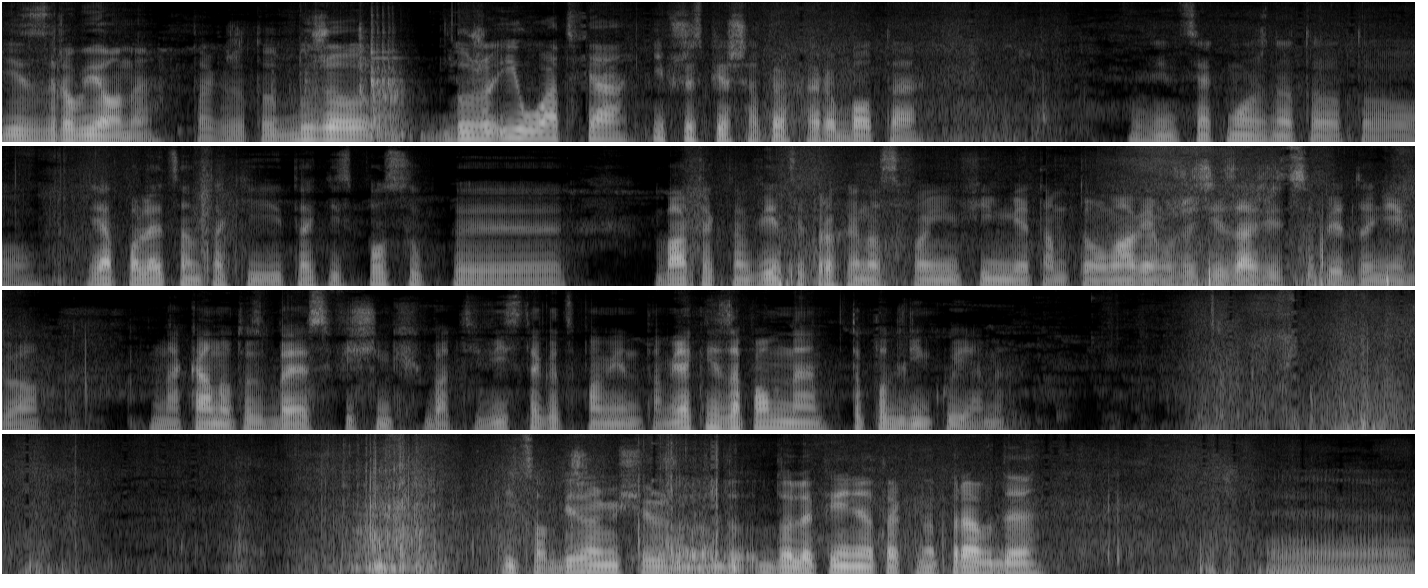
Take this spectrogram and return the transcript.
jest zrobione. Także to dużo, dużo i ułatwia, i przyspiesza trochę robotę. Więc jak można, to, to ja polecam taki, taki sposób. e, Bartek tam więcej trochę na swoim filmie tam to omawia, możecie zajrzeć sobie do niego na kanał, to jest BS Fishing chyba TV, z tego co pamiętam. Jak nie zapomnę, to podlinkujemy. I co, bierzemy się już do, do lepienia tak naprawdę. E,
